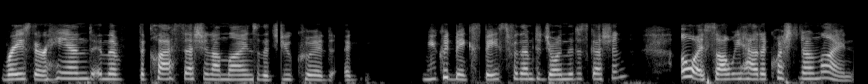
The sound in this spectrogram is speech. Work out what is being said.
raise their hand in the, the class session online so that you could uh, you could make space for them to join the discussion. Oh, I saw we had a question online.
